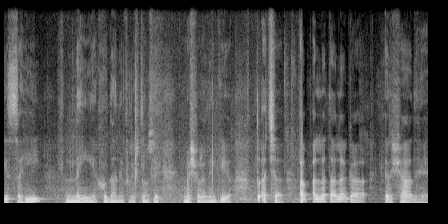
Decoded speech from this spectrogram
ये सही नहीं है। खुदा ने फरिश्तों से मशवरा नहीं किया। तो अच्छा अब अल्लाह ताला का इरशाद है।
